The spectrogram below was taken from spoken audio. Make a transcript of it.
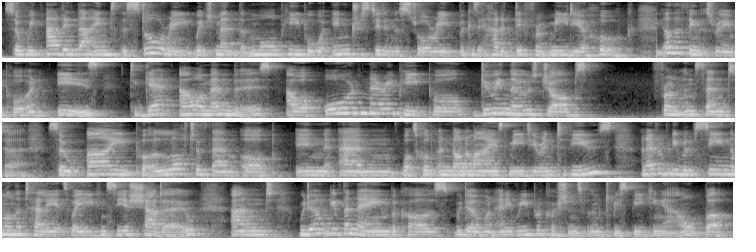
So we added that into the story, which meant that more people were interested in the story because it had a different media hook. The other thing that's really important is to get our members, our ordinary people doing those jobs front and center. So I put a lot of them up in um, what's called anonymized media interviews, and everybody would have seen them on the telly. It's where you can see a shadow, and we don't give the name because we don't want any repercussions for them to be speaking out, but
